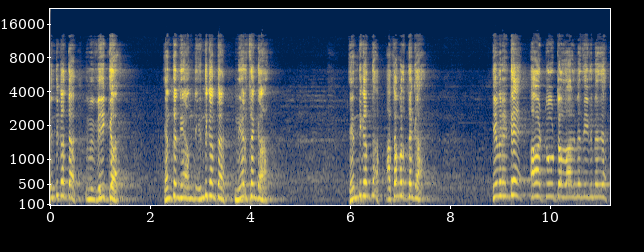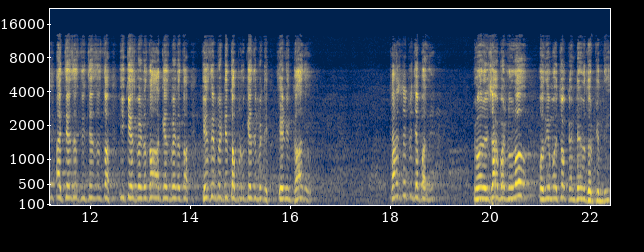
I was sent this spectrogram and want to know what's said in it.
ఎందుకంత వీక్గా ఎంత అంత ఎందుకంత నీరసంగా? ఎందుకంత అసమర్థంగా? ఏమనంటే ఆ టూ వాళ్ళ మీద వీళ్ళ మీద అది చేసేస్తాం ఇది చేసేస్తాం ఈ కేసు పెట్టేస్తాం ఆ కేసు పెట్టేస్తాం కేసులు పెట్టి తప్పుడు కేసులు పెట్టి చేయడం కాదు. కన్స్ట్రక్టివ్ చెప్పాలి. ఇవాళ విశాఖపట్నంలో ఉదయం వచ్చి ఒక కంటైనర్ దొరికింది.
